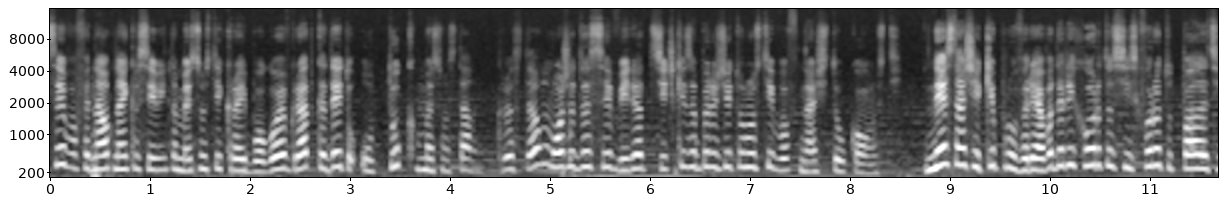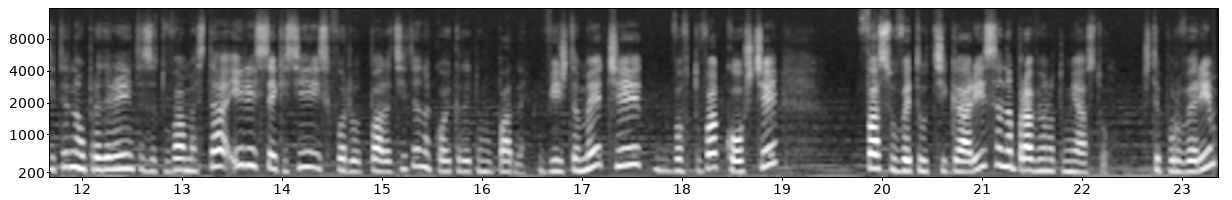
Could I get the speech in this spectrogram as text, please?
се в една от най-красивите местности край Благоевград, където от тук, местността на кръста, може да се видят всички забележителности в нашите околности. Днес нашия екип проверява дали хората си изхвърлят отпадъците на определените за това места или всеки си изхвърля отпадъците на кой където му падне. Виждаме, че в това коще фасовете от цигари са на правилното място. Ще проверим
